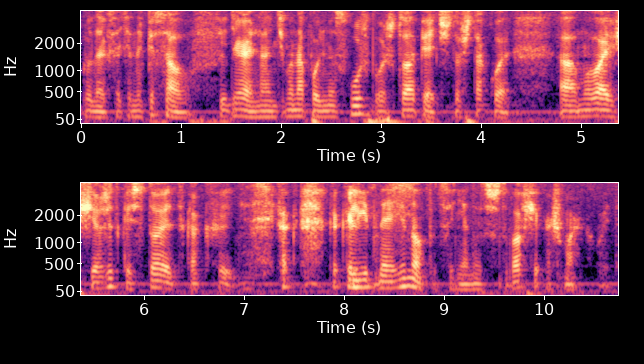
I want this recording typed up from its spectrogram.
куда я, кстати, написал в Федеральную антимонопольную службу, что опять, что ж такое, омывающая жидкость стоит как, как, как элитное вино по цене. Ну, это что вообще кошмар какой-то.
